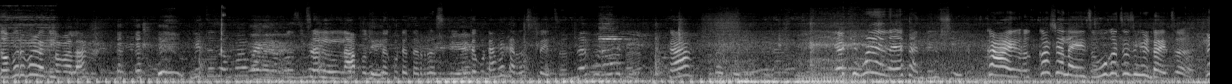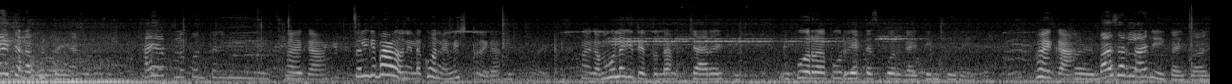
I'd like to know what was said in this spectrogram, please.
तो बरं ओळखलं मला. मी चल आपण इथं कुठं तर रस्ते इथं कुठं आहे का रस्त्याचं का? याची हळद आहे एखाद दिवशी काय कशाला यायचं? उगाच हिंडायचं. काय त्याला होतं या हाय आपलं कोणतरी होय का? चल की बाळवणीला कोण आहे? मिस्टर आहे का? होय का? मुलं किती तुला. चार आहे पोरं पुरी. एकच पोरग आहे तीन पोरी आहे होय का? होय, बाजारला आली काय तू आज?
